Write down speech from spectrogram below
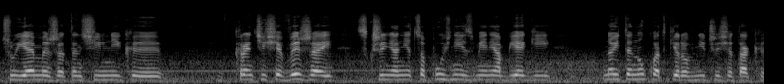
czujemy, że ten silnik y, kręci się wyżej, skrzynia nieco później zmienia biegi, no i ten układ kierowniczy się tak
